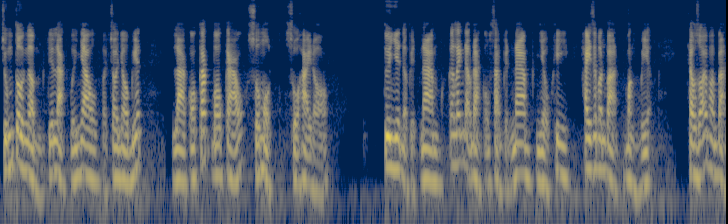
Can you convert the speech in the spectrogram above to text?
Chúng tôi ngầm liên lạc với nhau và cho nhau biết là có các báo cáo số 1, số 2 đó. Tuy nhiên ở Việt Nam, các lãnh đạo Đảng Cộng sản Việt Nam nhiều khi hay ra văn bản bằng miệng, theo dõi văn bản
